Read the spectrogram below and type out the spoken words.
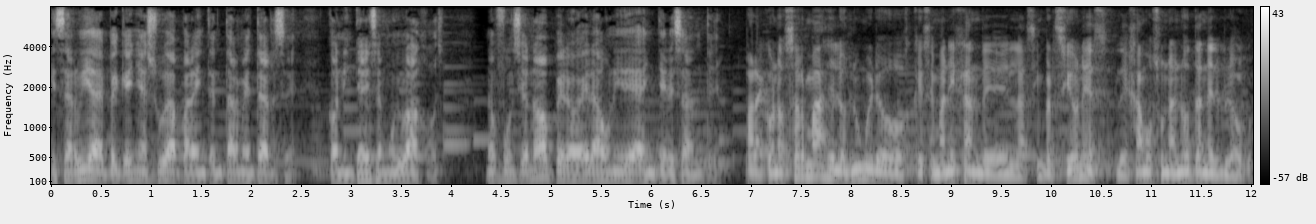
que servía de pequeña ayuda para intentar meterse, con intereses muy bajos. No funcionó, pero era una idea interesante. Para conocer más de los números que se manejan de las inversiones, le dejamos una nota en el blog.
